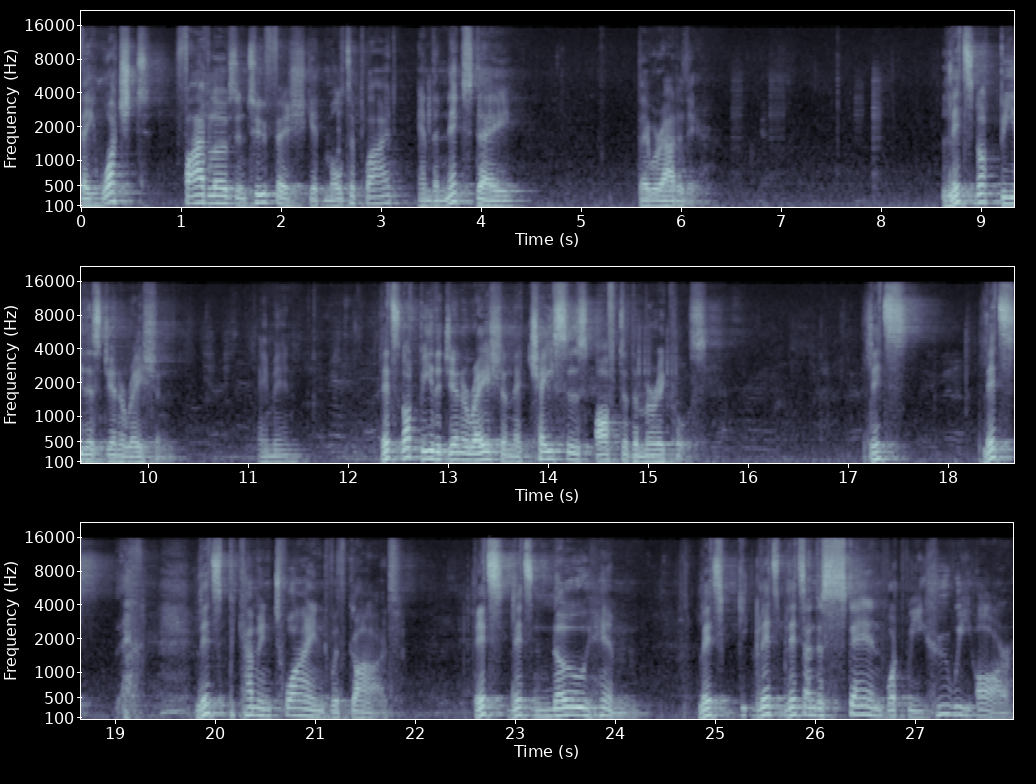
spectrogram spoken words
They watched five loaves and two fish get multiplied, and the next day, they were out of there. Let's not be this generation. Amen. Let's not be the generation that chases after the miracles. Let's, let's, let's become entwined with God. Let's, let's know Him. Let's, let's, let's understand what we, who we are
